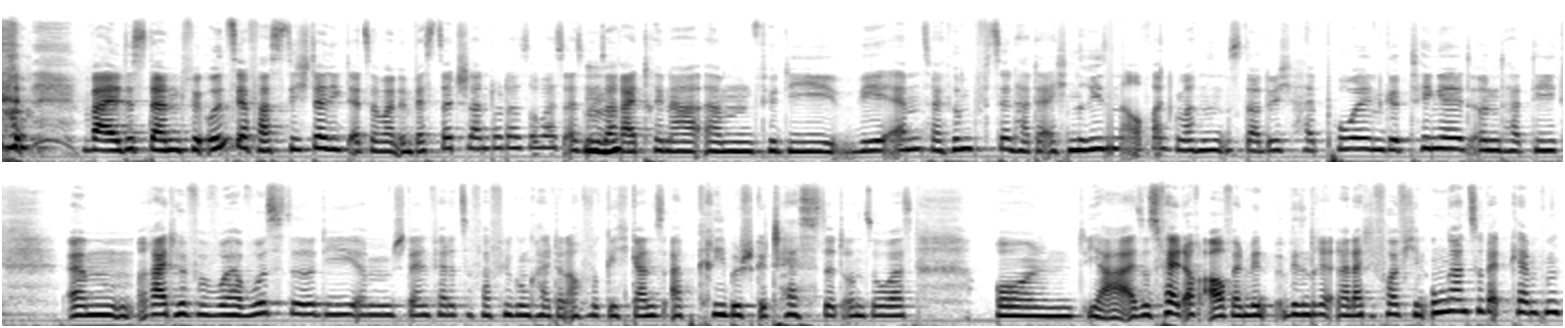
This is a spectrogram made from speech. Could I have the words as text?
Weil das dann für uns ja fast dichter liegt, als wenn man in Westdeutschland oder sowas. Also mhm. unser Reittrainer ähm, für die WM 2015 hat da echt einen Riesenaufwand gemacht und ist dadurch halb Polen getingelt und hat die ähm, Reithöfe, wo er wusste, die ähm, stellen Pferde zur Verfügung, halt dann auch wirklich ganz akribisch getestet und sowas. Und ja, also es fällt auch auf, wenn wir, wir sind re relativ häufig in Ungarn zu Wettkämpfen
